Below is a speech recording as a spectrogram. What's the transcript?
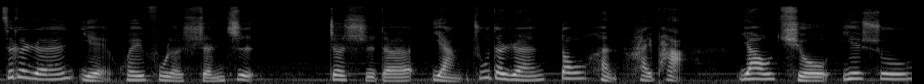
这个人也恢复了神智，这使得养猪的人都很害怕，要求耶稣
